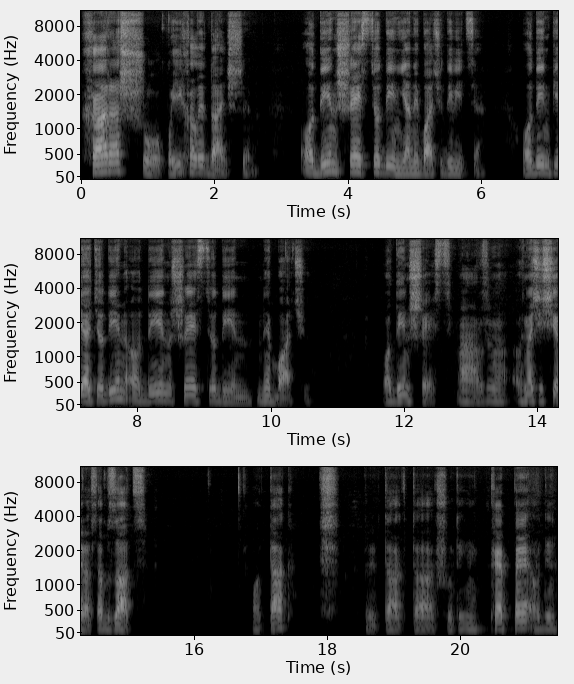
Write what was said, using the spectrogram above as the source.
Хорошо, поїхали далі. 161 я не бачу, дивіться. 151, 161. Не бачу. 1,6. А, значить, ще раз, абзац. Отак. Так, так, що ти? КП 1.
